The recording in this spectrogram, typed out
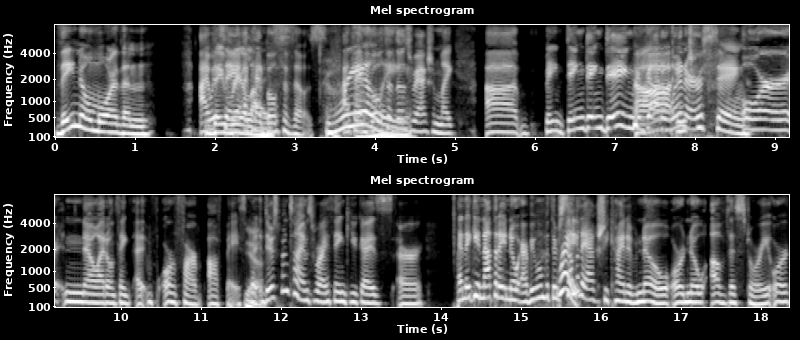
they know more than I would they say realize? I've had both of those. I've had both of those reactions. Like, uh, bing, ding, ding, ding, we've got Ah, a winner. interesting. Or no, I don't think, uh, or far off base. Yeah. But there's been times where I think you guys are. And again, not that I know everyone, but there's some that I actually kind of know or know of the story, or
